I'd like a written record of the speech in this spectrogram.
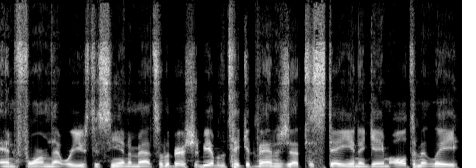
and form that we're used to seeing him at. So the Bears should be able to take advantage of that to stay in a game. Ultimately,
